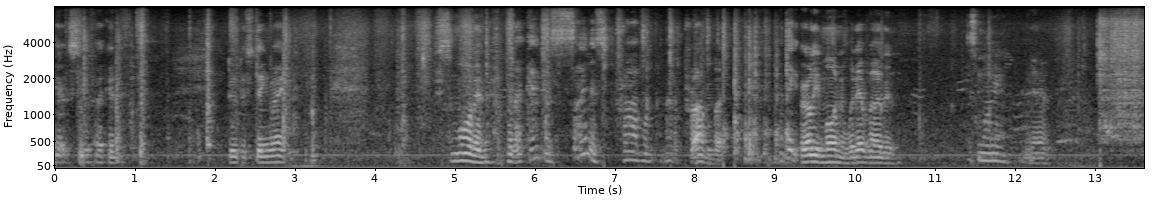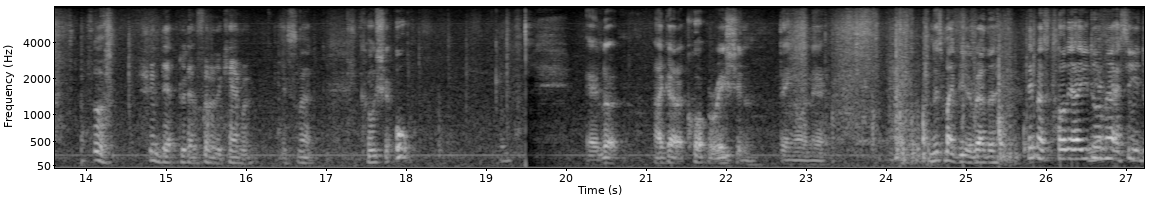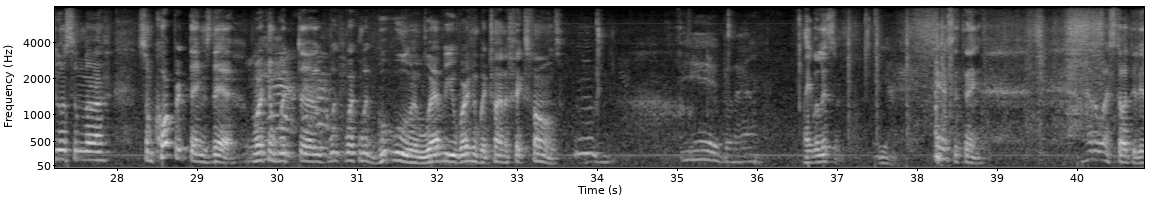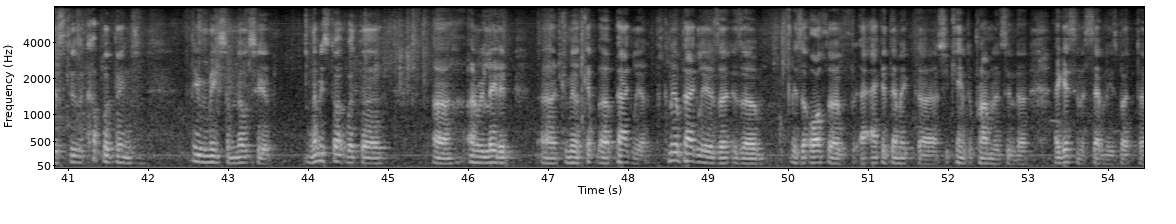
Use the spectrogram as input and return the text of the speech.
here to see if I can do this thing right this morning. But I got this sinus problem. Not a problem, but I think early morning, whatever I've been. This morning. Yeah. Oh, shouldn't that do that in front of the camera. It's not kosher. Oh! Hey, look, I got a corporation thing on there. And this might be a rather. Hey, Master Claudia, how you doing, man? I see you doing some uh, some corporate things there, working Yeah. with uh, with- working with Google and wherever you're working with, trying to fix phones. Yeah, but uh, Hey, but listen. yeah. Here's the thing. How do I start to this? There's a couple of things. Even make some notes here. Let me start with the uh, unrelated uh, Camille uh, Paglia. Camille Paglia is a is a is an author of uh, academic. Uh, she came to prominence in the I guess in the 70s, but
